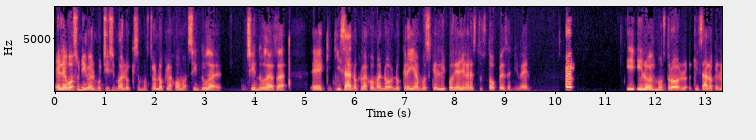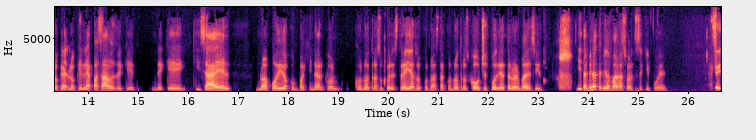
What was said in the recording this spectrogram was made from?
elevó su nivel muchísimo a lo que se mostró en Oklahoma, sin duda, eh, sin duda. O sea, eh, quizá en Oklahoma no, no creíamos que él podía llegar a estos topes de nivel. y, y, los mostró. Quizá lo que, lo, que, lo que le ha pasado es de que, de que quizá él no ha podido compaginar con, con otras superestrellas o con, hasta con otros coaches, podría tenerme a decir. Y también ha tenido mala suerte ese equipo, ¿eh? Sí.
